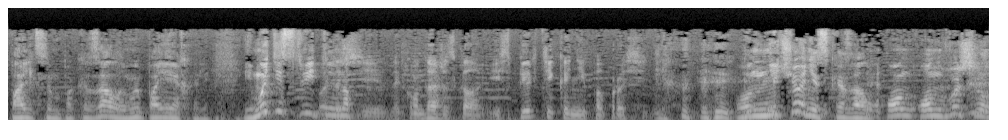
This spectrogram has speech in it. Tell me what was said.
Пальцем показал, и мы поехали. И мы действительно... Подожди, так он даже сказал, и спиртика не попросите. Он ничего не сказал. Он, он вышел,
